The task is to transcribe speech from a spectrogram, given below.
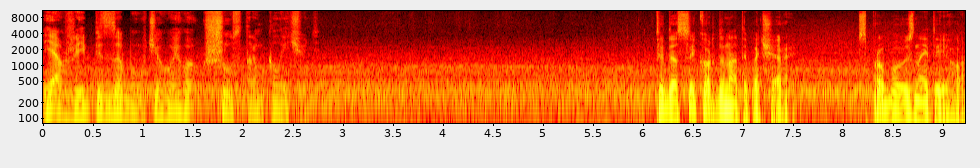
Я вже і підзабув, чого його шустрим кличуть. Ти даси координати печери. Спробую знайти його.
